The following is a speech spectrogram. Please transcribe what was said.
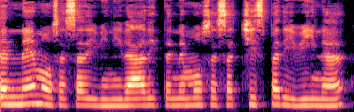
tenemos esa divinidad y tenemos esa chispa divina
